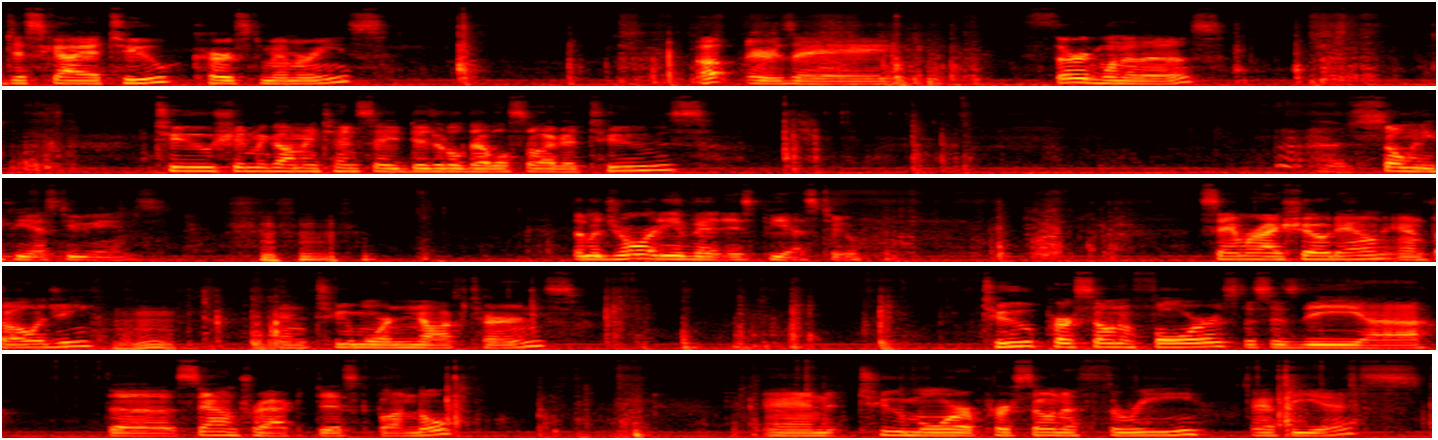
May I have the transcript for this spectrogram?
Disgaea 2, Cursed Memories. Oh, there's a third one of those. Two Shin Megami Tensei Digital Devil Saga 2s. So many PS2 games. The majority of it is PS2. Samurai Shodown Anthology, mm-hmm. And two more Nocturnes. Two Persona 4s. This is the uh, the soundtrack disc bundle. And two more Persona 3 FES.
